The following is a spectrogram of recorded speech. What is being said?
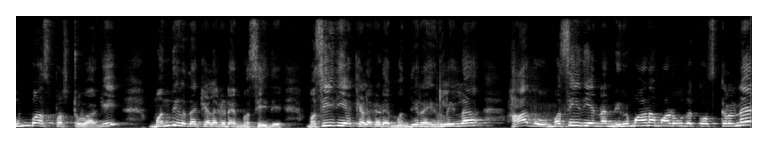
ತುಂಬ ಸ್ಪಷ್ಟವಾಗಿ ಮಂದಿರದ ಕೆಳಗಡೆ ಮಸೀದಿ, ಮಸೀದಿಯ ಕೆಳಗಡೆ ಮಂದಿರ ಇರಲಿಲ್ಲ. ಹಾಗೂ ಮಸೀದಿಯನ್ನು ನಿರ್ಮಾಣ ಮಾಡುವುದಕ್ಕೋಸ್ಕರನೇ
